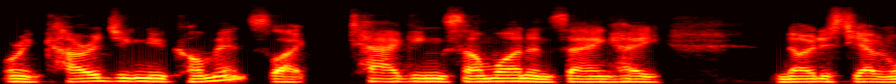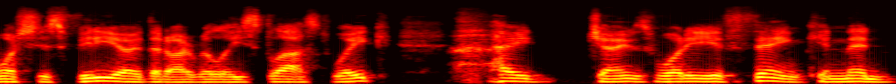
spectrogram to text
or encouraging new comments, like tagging someone and saying, hey, noticed you haven't watched this video that I released last week. Hey, James, what do you think? And then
